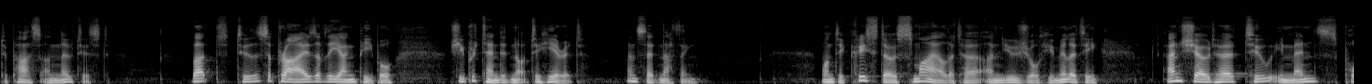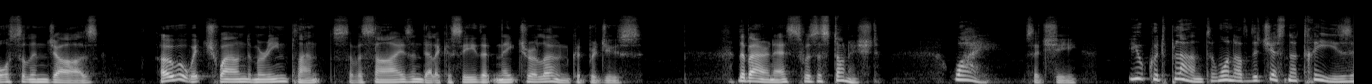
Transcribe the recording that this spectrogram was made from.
to pass unnoticed, but to the surprise of the young people she pretended not to hear it, and said nothing. Monte Cristo smiled at her unusual humility, and showed her two immense porcelain jars, over which wound marine plants of a size and delicacy that nature alone could produce. The Baroness was astonished. "Why," said she, "you could plant one of the chestnut trees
